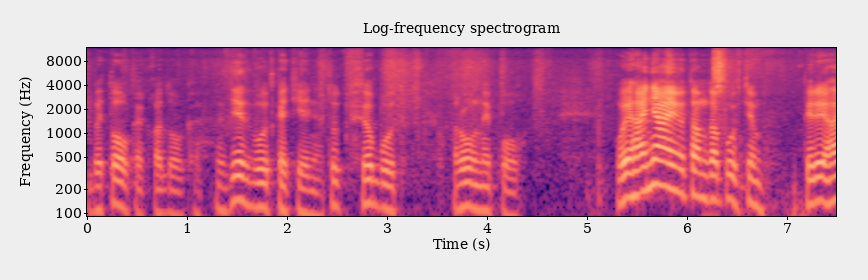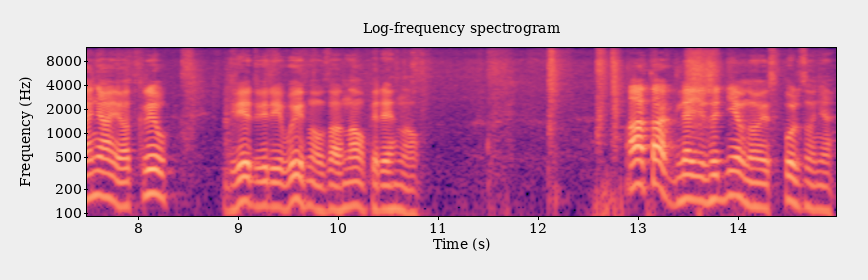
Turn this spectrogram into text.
Бытовка, кладовка. Здесь будет котельня. Тут все будет ровный пол. Выгоняю там, допустим, перегоняю, открыл, две двери выгнал, загнал, перегнал. А так, для ежедневного использования,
